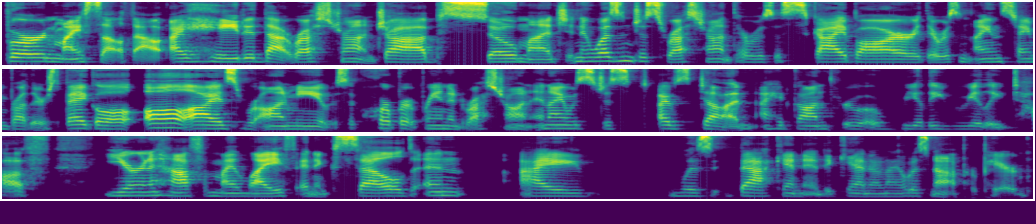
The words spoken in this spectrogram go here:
burned myself out. I hated that restaurant job so much. And it wasn't just restaurant, there was a Sky Bar, there was an Einstein Brothers bagel. All eyes were on me. It was a corporate branded restaurant. And I was just, I was done. I had gone through a really, really tough year and a half of my life and excelled. And I was back in it again and I was not prepared.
